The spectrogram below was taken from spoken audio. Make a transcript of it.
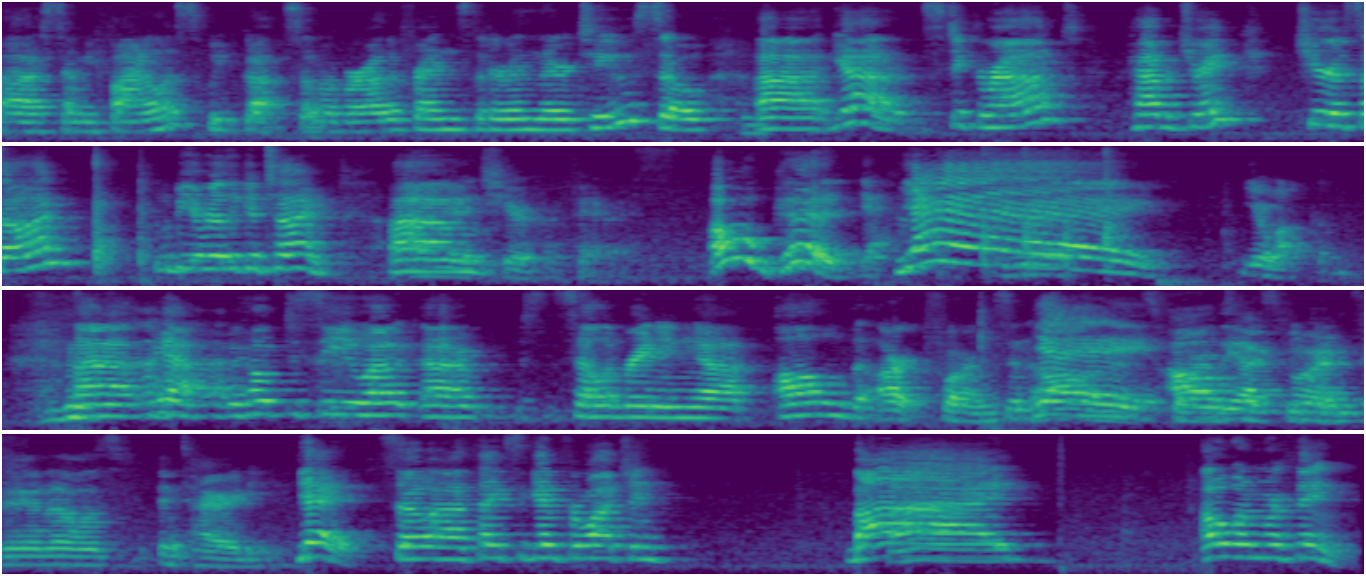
uh, semifinalists. We've got some of our other friends that are in there too. So uh, yeah stick around have a drink cheer us on it'll be a really good time I'm um, gonna cheer for Ferris. oh good Yeah. yay You're welcome. uh, yeah, we hope to see you out uh, celebrating uh, all the art forms and all, of Yay! its All forms the art forms in those entirety. Yay! So uh, thanks again for watching. Bye. Oh, one more thing.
